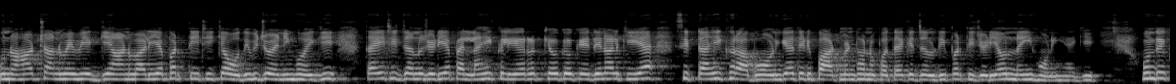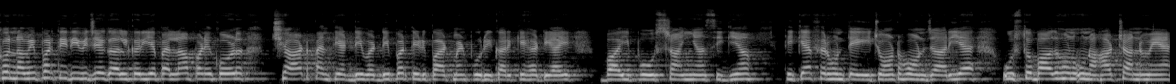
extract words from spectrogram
ਉਨਾਹਠ ਚਾਨਵੇਂ ਵੀ ਅੱਗੇ ਆਉਣ ਵਾਲੀ ਹੈ ਭਰਤੀ, ਠੀਕ ਹੈ? ਉਹਦੀ ਵੀ ਜੁਆਇਨਿੰਗ ਹੋਏਗੀ। ਤਾਂ ਇਹ ਚੀਜ਼ਾਂ ਨੂੰ ਜਿਹੜੀ ਹੈ ਪਹਿਲਾਂ ਹੀ ਕਲੀਅਰ ਰੱਖਿਓ, ਕਿਉਂਕਿ ਇਹਦੇ ਨਾਲ ਕੀ ਹੈ? ਸਿੱਟਾਂ ਹੀ ਖਰਾਬ ਹੋਣਗੀਆਂ ਤੇ ਡਿਪਾਰਟਮੈਂਟ ਤੁਹਾਨੂੰ ਪਤਾ ਹੈ ਕਿ ਜਲਦੀ ਭਰਤੀ ਜਿਹੜੀ ਆ ਉਹ ਨਹੀਂ ਹੋਣੀ ਹੈਗੀ। ਹੁਣ ਦੇਖੋ, ਨਵੀਂ ਭਰਤੀ ਦੀ ਵੀ ਜੇ ਗੱਲ ਕਰੀਏ, ਪਹਿਲਾਂ ਆਪਣੇ ਕੋਲ 66 35 ਐਡੀ ਵੱਡੀ ਭਰਤੀ ਡਿਪਾਰਟਮੈਂਟ ਪੂਰੀ ਕਰਕੇ ਹਟਿਆ ਏ 22 ਪੋਸਟਾਂ ਆਈਆਂ ਸੀਗੀਆਂ, ਠੀਕ ਹੈ? ਫਿਰ ਹੁਣ 23 64 ਹੋਣ ਜਾ ਰਹੀ ਹੈ, ਉਸ ਤੋਂ ਬਾਅਦ ਹੁਣ 59 94 ਹੈ।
